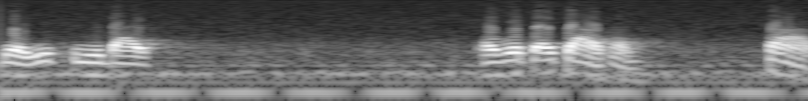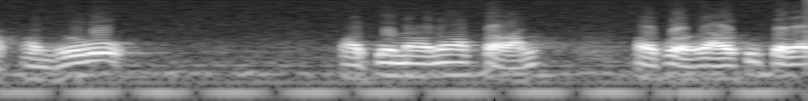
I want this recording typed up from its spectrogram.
โดยวิธีใดพระพุทธเจ้าท่านทราบท่านรู้แต่จึงมาแน่สอนให้พวกเราที่จะได้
